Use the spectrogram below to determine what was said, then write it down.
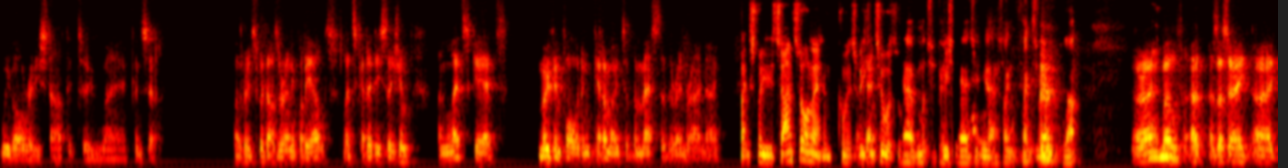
we've already started to uh, consider whether it's with us or anybody else. Let's get a decision and let's get moving forward and get them out of the mess that they're in right now. thanks for your time, Tony, and coming and speaking Okay. to us. Yeah, much appreciated. Yeah, thank, thanks very much for that. All right. Um, well, uh, as I say, I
